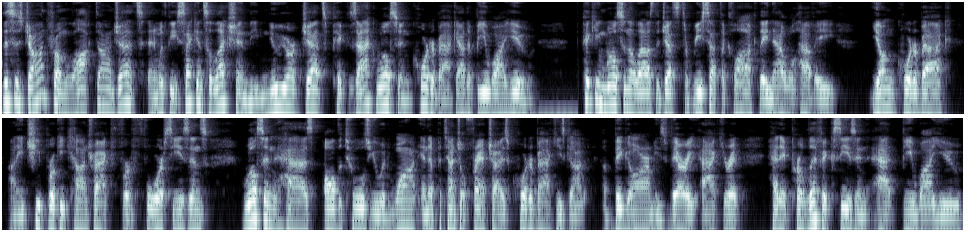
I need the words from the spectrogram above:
This is John from Locked On Jets, and with the second selection, the New York Jets pick Zach Wilson, quarterback out of BYU. Picking Wilson allows the Jets to reset the clock. They now will have a young quarterback on a cheap rookie contract for four seasons Wilson has all the tools you would want in a potential franchise quarterback. He's got a big arm. He's very accurate. Had a prolific season at BYU.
